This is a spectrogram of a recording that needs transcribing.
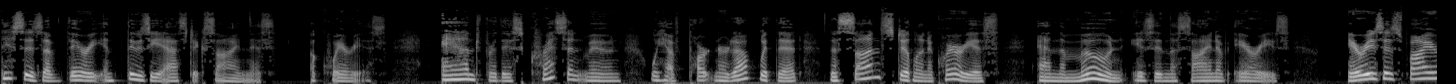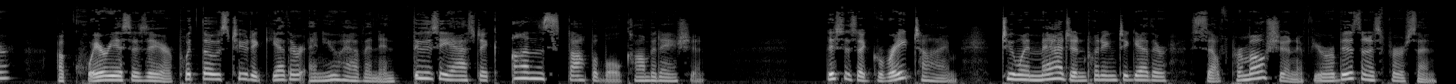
This is a very enthusiastic sign, this Aquarius. And for this crescent moon, we have partnered up with it. The sun's still in Aquarius, and the moon is in the sign of Aries. Aries is fire, Aquarius is air. Put those two together, and you have an enthusiastic, unstoppable combination. This is a great time to imagine putting together self promotion if you're a business person.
